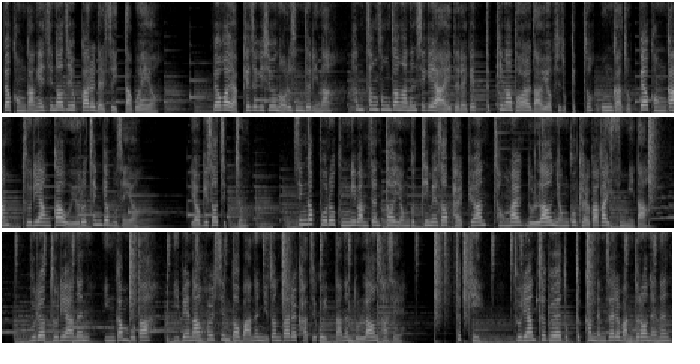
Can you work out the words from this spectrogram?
뼈 건강에 시너지 효과를 낼 수 있다고 해요. 뼈가 약해지기 쉬운 어르신들이나 한창 성장하는 시기의 아이들에게 특히나 더할 나위 없이 좋겠죠? 온 가족 뼈 건강 두리안과 우유로 챙겨보세요. 여기서 집중. 싱가포르 국립암센터 연구팀에서 발표한 정말 놀라운 연구 결과가 있습니다. 무려 두리안은 인간보다 2배나 훨씬 더 많은 유전자를 가지고 있다는 놀라운 사실. 특히 두리안 특유의 독특한 냄새를 만들어내는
